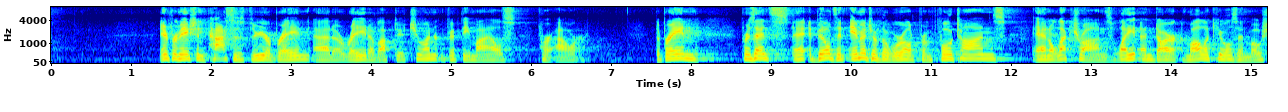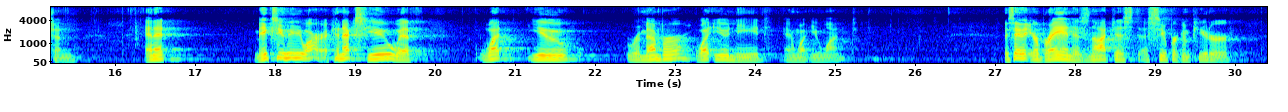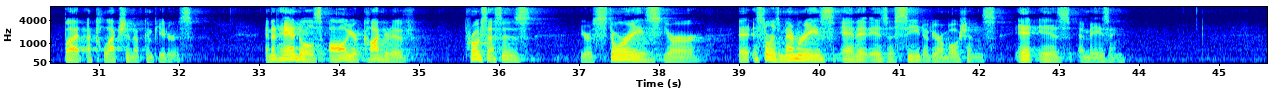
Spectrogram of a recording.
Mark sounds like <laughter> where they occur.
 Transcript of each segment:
Information passes through your brain at a rate of up to 250 miles per hour. The brain presents, eh, it builds an image of the world from photons and electrons, light and dark, molecules in motion. And it makes you who you are. It connects you with what you remember, what you need, and what you want. They say that your brain is not just a supercomputer but a collection of computers. And it handles all your cognitive processes, your stories, your, it stores memories, and it is a seat of your emotions. It is amazing.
